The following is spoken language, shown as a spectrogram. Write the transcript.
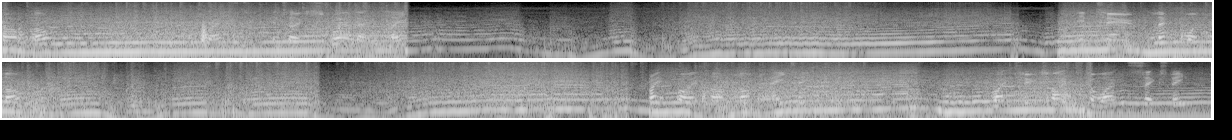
half long. Crest into square left lane. Into left one long. Right five half long 80. Right two times to 160.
